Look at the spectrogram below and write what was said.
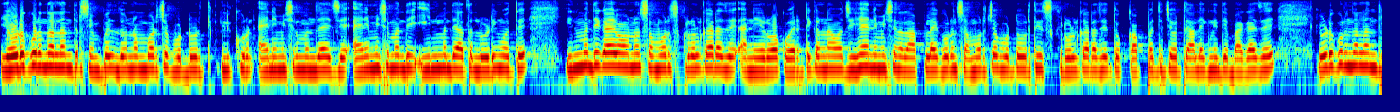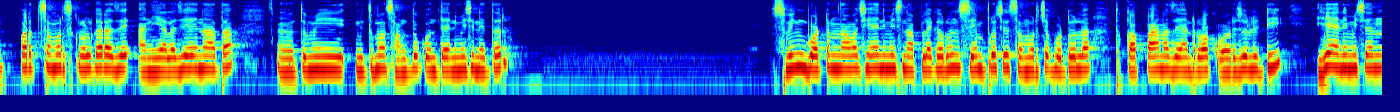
एवढं करून झाल्यानंतर सिंपल दोन नंबरच्या फोटोवरती क्लिक करून ॲनिमेशनमध्ये जायचे ॲनिमेशनमध्ये इनमध्ये आता लोडिंग होते. इनमध्ये काय व्हावं समोर स्क्रोल करायचे आणि रॉक व्हर्टिकल नावाचे हे ॲनिमेशनला अप्लाय करून समोरच्या फोटोवरती स्क्रोल करायचे तो कप्पा त्याच्यावरती आला की नाही ते बघायचं आहे. एवढं करून झाल्यानंतर परत समोर स्क्रोल करायचे आणि याला जे आहे ना आता तुम्ही मी तुम्हाला सांगतो कोणतं ॲनिमेशन आहे तर. स्विंग बॉटम नावाचे हे ॲनिमेशन अप्लाय करून सेम प्रोसेस समोरच्या फोटोला तो कप्पा आणायचा आहे आणि रॉक ऑर्जोलिटी हे ॲनिमेशन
